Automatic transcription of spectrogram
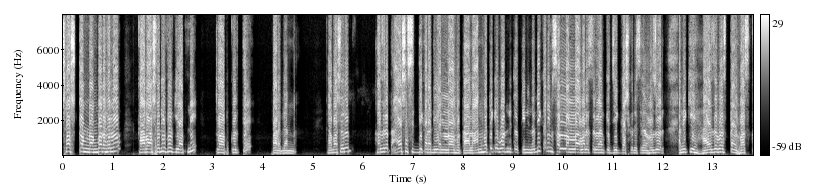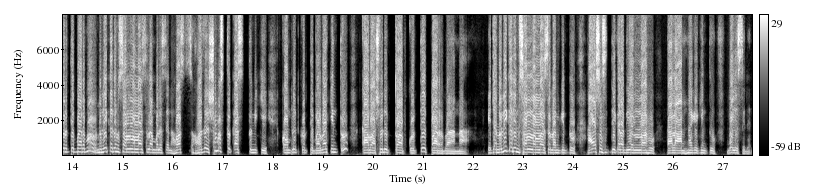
ষষ্ঠম নম্বর হলো, কাবা শরীফও কি আপনি তোয়াব করতে পারবেন না। কাবা শরীফ রাদিয়াল্লাহু তাআলা আনহা থেকে বর্ণিত। তিনি নবী করিম আলাইহি সাল্লামকে জিজ্ঞাসা করেছিলেন, হুজুর, আমি কি অবস্থায় হজ করতে পারব? নবী করিম আলাইহি সাল্লাম বলেছেন, হজ, হজের সমস্ত কাজ তুমি কি কমপ্লিট করতে পারবা? কিন্তু কাবা শরীফ তওয়াব করতে পারবা না। এটা নবী করিম আলাইহি সাল্লাম কিন্তু আয়েশা সিদ্দিকা রাদিয়াল্লাহু তাআলা আনহাকে কিন্তু বলেছিলেন।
